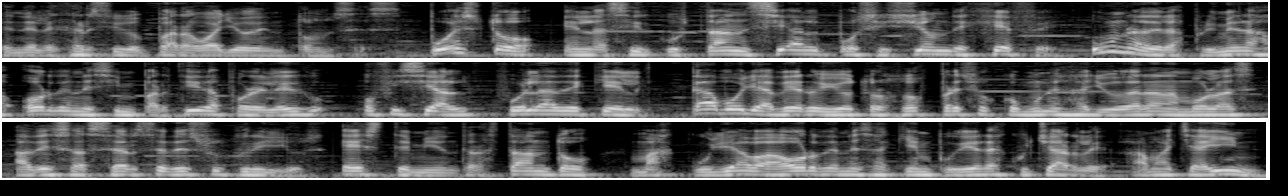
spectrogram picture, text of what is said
en el ejército paraguayo de entonces. Puesto en la circunstancial posición de jefe, una de las primeras órdenes impartidas por el oficial fue la de que el cabo Llavero y otros dos presos comunes ayudaran a Molas a deshacerse de sus grillos. Este, mientras tanto, mascullaba órdenes a quien pudiera escucharle, a Machaín,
